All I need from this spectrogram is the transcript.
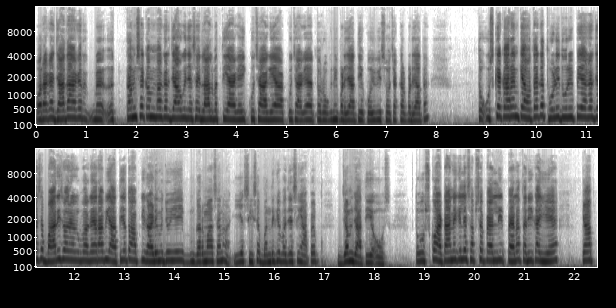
और अगर ज़्यादा अगर कम से कम अगर जाओगे, जैसे लाल बत्ती आ गई, कुछ आ गया, कुछ आ गया तो रोकनी पड़ जाती है, कोई भी सो चक्कर पड़ जाता है। तो उसके कारण क्या होता है कि थोड़ी दूरी पे अगर जैसे बारिश वगैरह भी आती है तो आपकी गाड़ी में जो ये गर्माश है ना, ये शीशे बंद की वजह से यहाँ पे जम जाती है ओस। तो उसको हटाने के लिए सबसे पहली, पहला तरीका ये है कि आप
